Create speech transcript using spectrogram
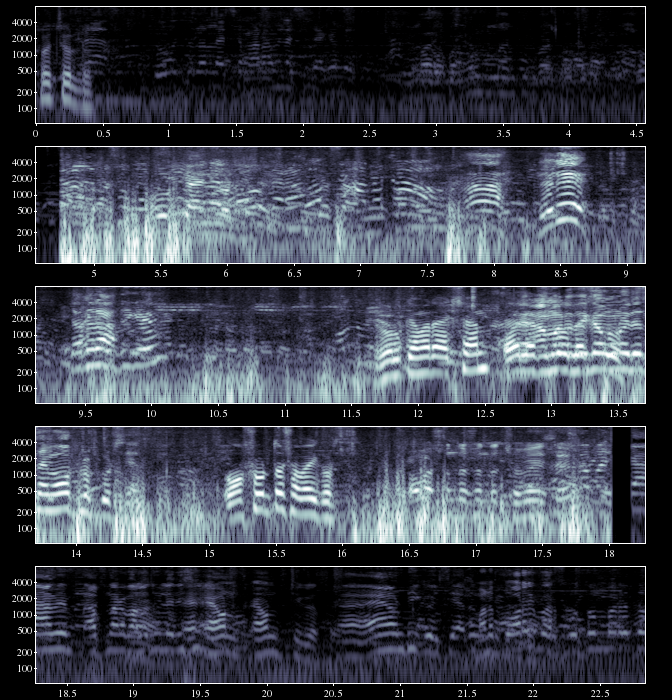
প্রচুর লোক। ক্যামেরা রোল ক্যামেরা অ্যাকশন আমার দেখা মনে হইতেছে আমি অফ রোড করছি অফরোড তো সবাই করছে। খুব সুন্দর সুন্দর ছবি হয়েছে। আমি আপনার ভালো তুলে দিছি এখন এখন ঠিক আছে হ্যাঁ এখন ঠিক হইছে মানে পরের বার প্রথমবারে তো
